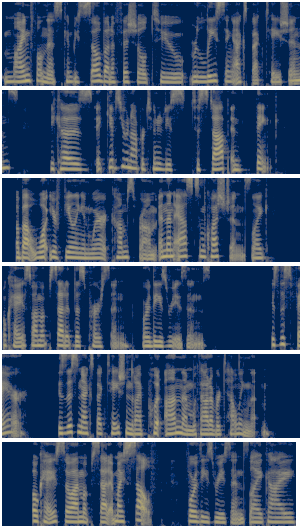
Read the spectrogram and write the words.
mindfulness can be so beneficial to releasing expectations because it gives you an opportunity to stop and think about what you're feeling and where it comes from and then ask some questions like okay, so I'm upset at this person for these reasons. Is this fair? Is this an expectation that I put on them without ever telling them? Okay, so I'm upset at myself for these reasons. Like I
